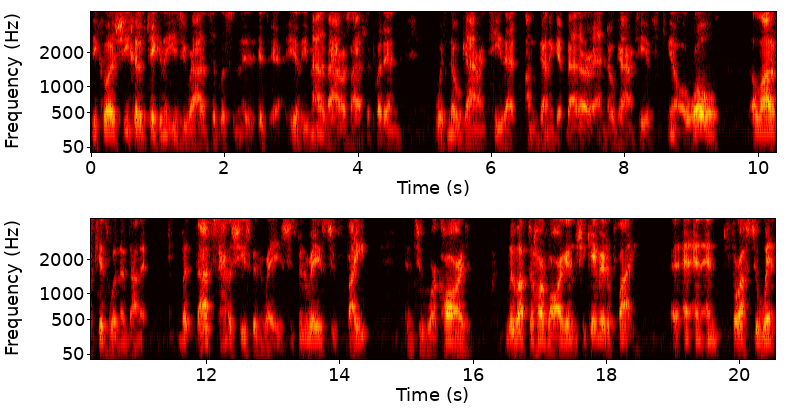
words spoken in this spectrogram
because she could have taken the easy route and said, "Listen, it, it, you know, the amount of hours I have to put in with no guarantee that I'm going to get better and no guarantee of you know a role." A lot of kids wouldn't have done it, but that's how she's been raised. She's been raised to fight and to work hard live up to her bargain. She came here to play and, and, and for us to win.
